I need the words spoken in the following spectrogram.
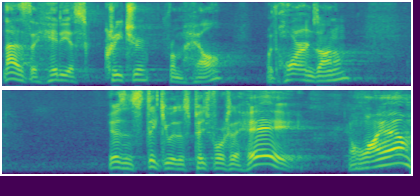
Not as a hideous creature from hell with horns on him he doesn't stick you with his pitchfork and say, hey, you know who I am?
